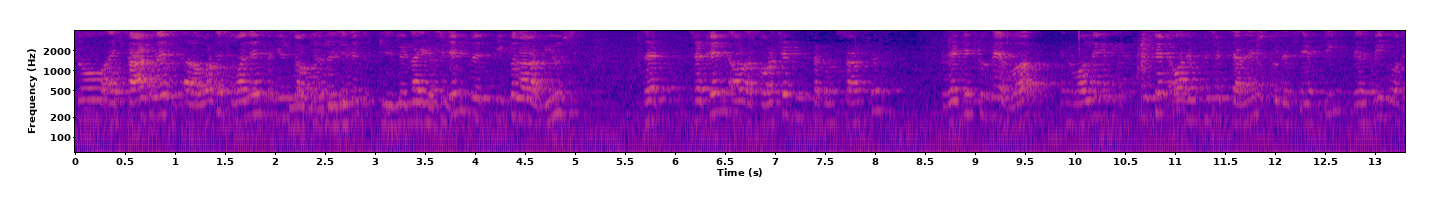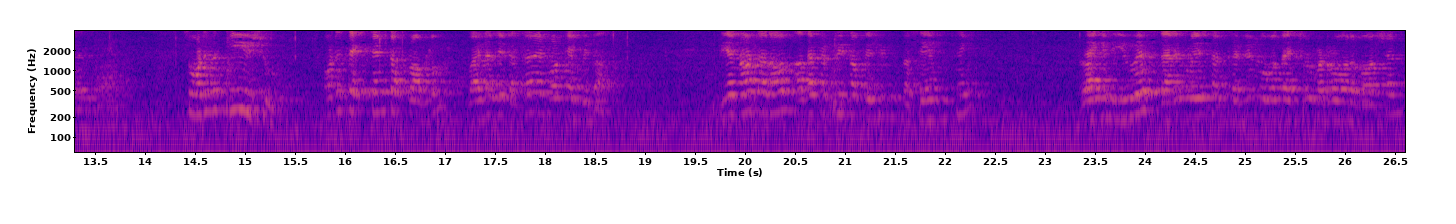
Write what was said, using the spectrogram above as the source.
So I start with uh, what is violence against doctors? It is the incident where people are abused, threat, threatened or assaulted in circumstances related to their work involving an explicit or implicit challenge to their safety, well-being or health. So what is the key issue? What is the extent of problem? Why does it occur and what can be done? We are not alone. Other countries are facing the same thing. Like in the US, gynecologists are threatened over the actual murder over abortion.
